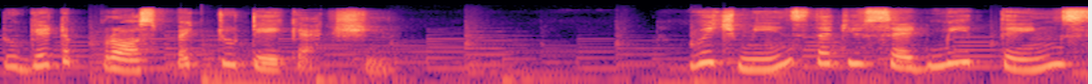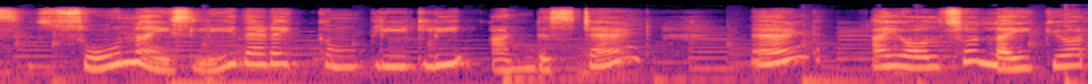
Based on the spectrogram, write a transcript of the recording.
to get a prospect to take action. Which means that you said me things so nicely that I completely understand and I also like your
